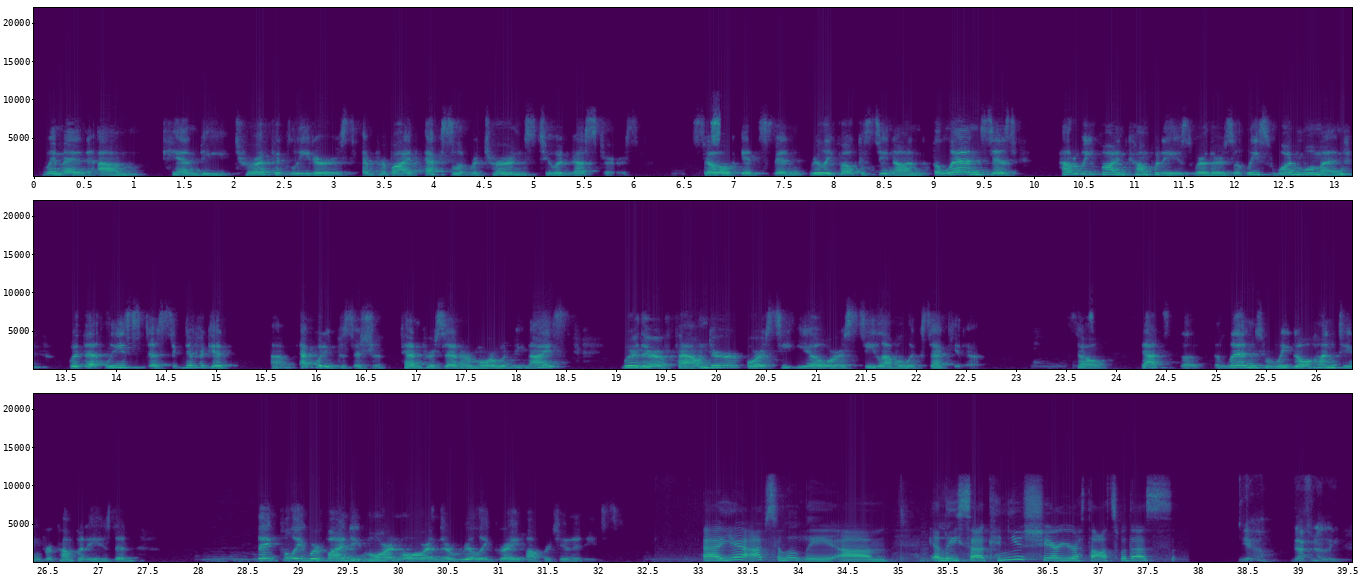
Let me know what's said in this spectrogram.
women um, can be terrific leaders and provide excellent returns to investors. So it's been really focusing on the lens is how do we find companies where there's at least one woman with at least a significant um, equity position, 10% or more would be nice, where they're a founder or a CEO or a C-level executive. So that's the, the lens when we go hunting for companies and thankfully we're finding more and more and they're really great opportunities. Uh, yeah, absolutely. Um, Elissa, can you share your thoughts with us? Yeah, definitely.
